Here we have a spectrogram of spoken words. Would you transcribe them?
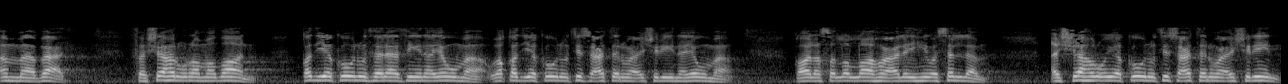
أما بعد فشهر رمضان قد يكون ثلاثين يوما وقد يكون تسعة وعشرين يوما. قال صلى الله عليه وسلم الشهر يكون تسعة وعشرين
